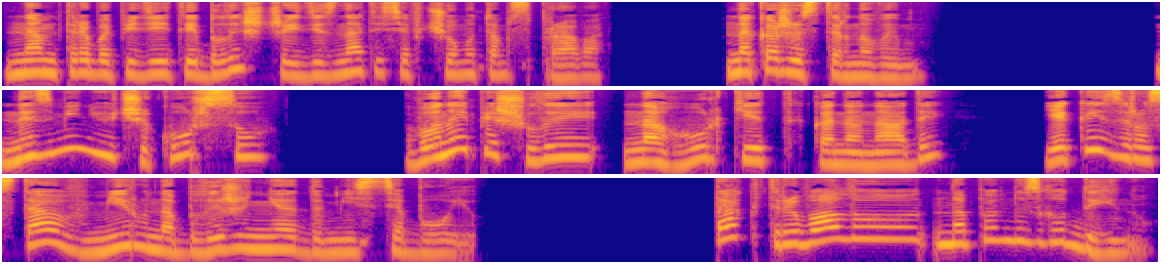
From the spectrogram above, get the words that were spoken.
нам треба підійти ближче і дізнатися, в чому там справа. Накажи стерновим. Не змінюючи курсу, вони пішли на гуркіт канонади, який зростав в міру наближення до місця бою. Так тривало, напевне, з годину.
